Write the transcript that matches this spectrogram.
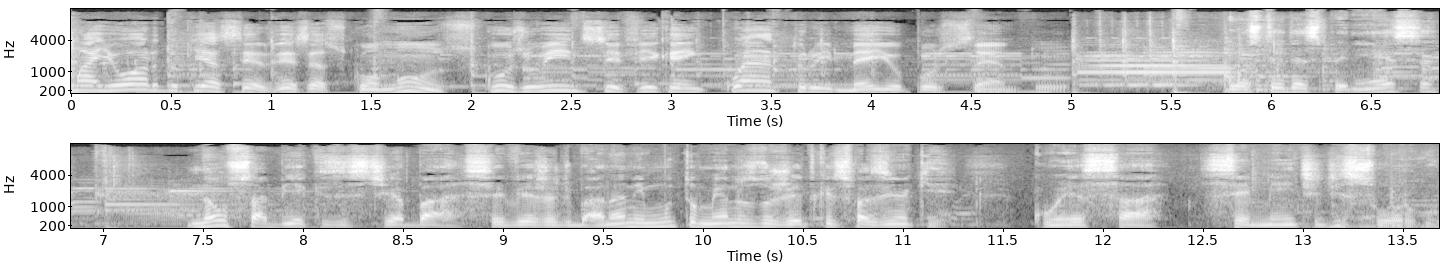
Maior do que as cervejas comuns, cujo índice fica em 4,5%. Gostei da experiência. Não sabia que existia cerveja de banana e muito menos do jeito que eles faziam aqui, com essa semente de sorgo.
